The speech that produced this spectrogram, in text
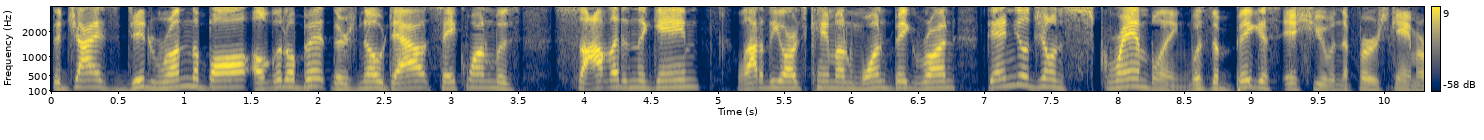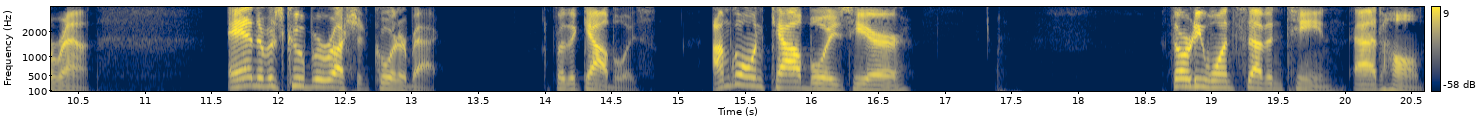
The Giants did run the ball a little bit. There's no doubt. Saquon was solid in the game. A lot of the yards came on one big run. Daniel Jones scrambling was the biggest issue in the first game around. And there was Cooper Rush at quarterback for the Cowboys. I'm going Cowboys here 31 17 at home.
